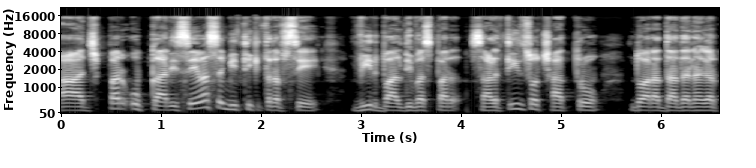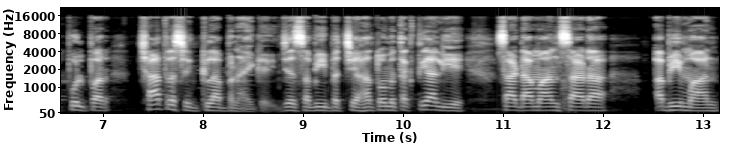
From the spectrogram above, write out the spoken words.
आज पर उपकारी सेवा समिति की तरफ़ से वीर बाल दिवस पर साढ़े तीन सौ छात्रों द्वारा दादानगर पुल पर छात्र श्रृंखला बनाई गई, जैसे सभी बच्चे हाथों में तख्तियाँ लिए, साडा मान, साडा अभिमान,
